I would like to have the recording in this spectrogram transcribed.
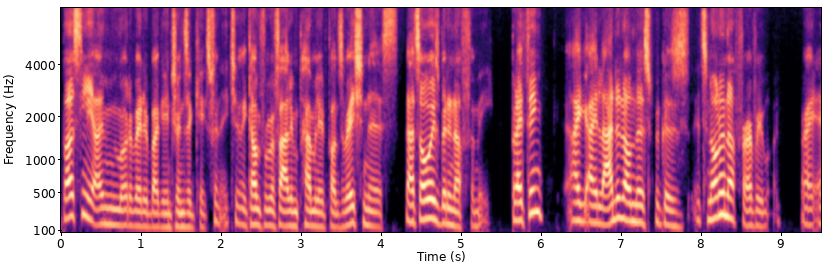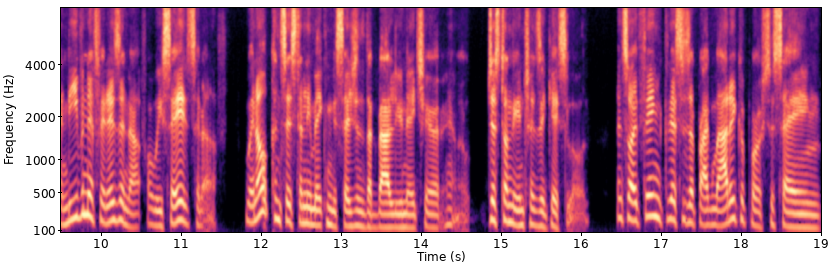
personally i'm motivated by the intrinsic case for nature. I come from a family of conservationists. That's always been enough for me. But i think I, I landed on this because it's not enough for everyone right? And even if it is enough or we say it's enough we're not consistently making decisions that value nature you know, just on the intrinsic case alone. And so I think this is a pragmatic approach to saying,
